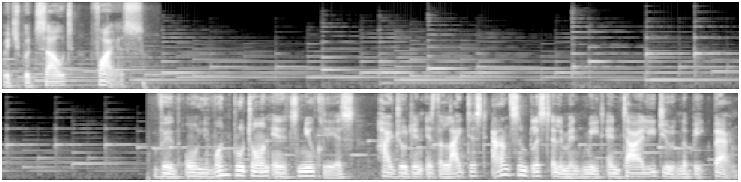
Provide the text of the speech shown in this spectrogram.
which puts out fires. With only one proton in its nucleus, hydrogen is the lightest and simplest element made entirely during the Big Bang.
